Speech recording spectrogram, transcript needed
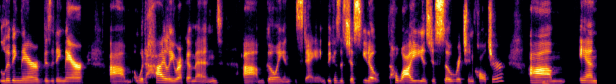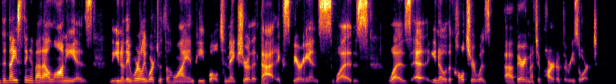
living there, visiting there um, would highly recommend um, going and staying because it's just you know Hawaii is just so rich in culture, um, and the nice thing about Aulani is you know they really worked with the Hawaiian people to make sure that that experience was was uh, you know the culture was uh, very much a part of the resort.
